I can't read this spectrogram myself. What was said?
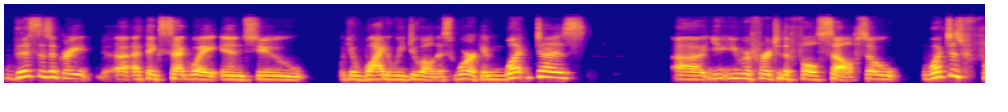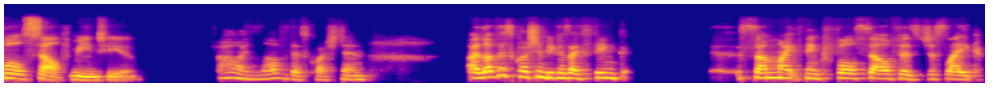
this is a great uh, i think segue into you know, why do we do all this work? And what does uh, you, you refer to the full self. So what does full self mean to you? Oh i love this question. I love this question because i think uh, some might think full self is just like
